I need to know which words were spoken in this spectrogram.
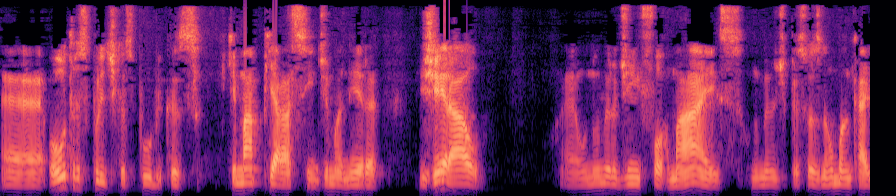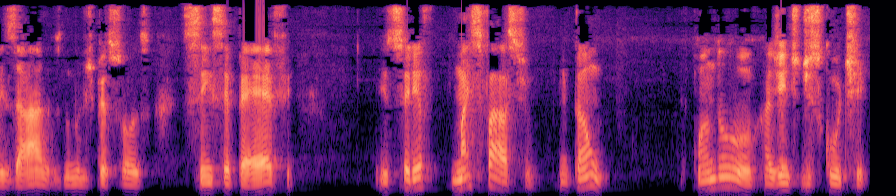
é, outras políticas públicas que mapeassem de maneira geral é, o número de informais, o número de pessoas não bancarizadas, o número de pessoas sem CPF, isso seria mais fácil. Então, quando a gente discute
